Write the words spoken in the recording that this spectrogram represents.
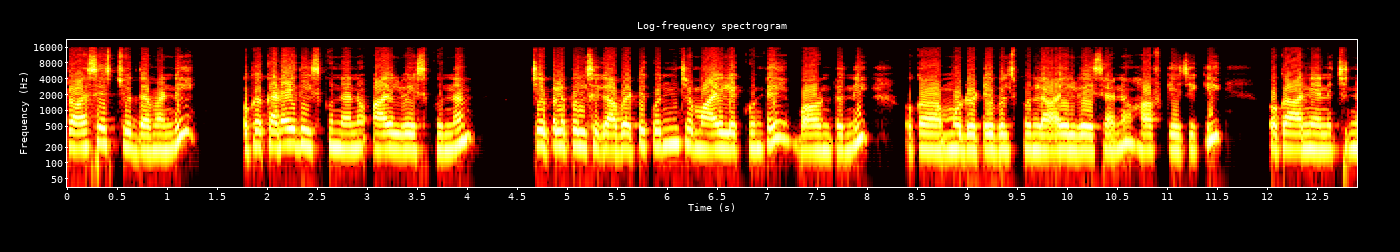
ప్రాసెస్ చూద్దామండి. ఒక కడాయి తీసుకున్నాను ఆయిల్ వేసుకుందాం. చేపల పులుసు కాబట్టి కొంచెం ఆయిల్ ఎక్కువ ఉంటే బాగుంటుంది. ఒక మూడు టేబుల్ స్పూన్ల ఆయిల్ వేసాను హాఫ్ కేజీకి ఒక ఆనియన్ చిన్న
